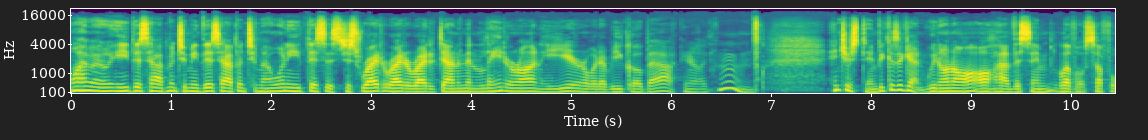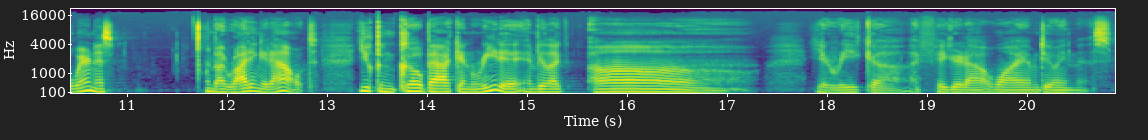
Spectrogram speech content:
Why am I to eat? This happened to me. This happened to me. I want to eat this. It's just write it, write it, write it down, and then later on, a year or whatever, you go back and you're like, hmm, interesting. Because again, we don't all, all have the same level of self awareness, and by writing it out, you can go back and read it and be like, oh Eureka, I figured out why I'm doing this.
